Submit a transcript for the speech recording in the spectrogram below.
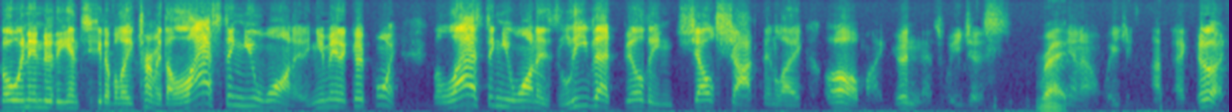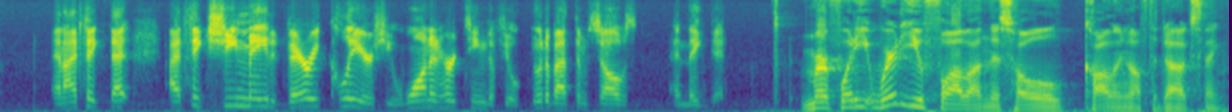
going into the NCAA tournament. The last thing you wanted, and you made a good point, the last thing you want is leave that building shell shocked and like, oh my goodness, we just, Right. you know, we just not that good. And I think that I think she made it very clear she wanted her team to feel good about themselves, and they did. Murph, what do you? Where do you fall on this whole calling off the dogs thing?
